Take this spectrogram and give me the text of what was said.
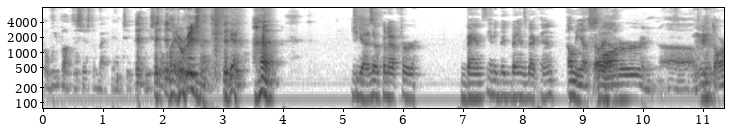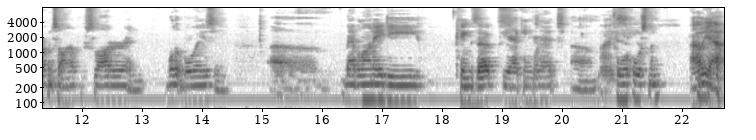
But we bucked the system back then too. 'cause We still played original. Yeah. Did you guys open up for bands, any big bands back then? oh yeah, Slaughter and uh, we went to Arkansas and opened for Slaughter and Bullet Boys and uh, Babylon AD. King's X. Yeah, King's X. Um, Nice. Four Horsemen. Oh yeah.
